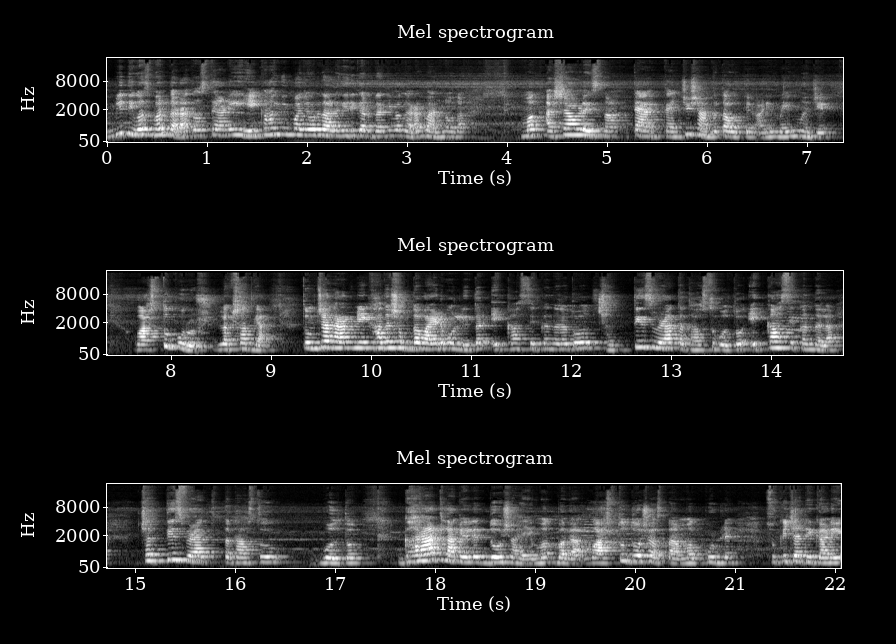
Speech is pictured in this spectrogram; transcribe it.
मी दिवसभर घरात असते आणि हे का मी माझ्यावर दादागिरी करता किंवा घरात भांडणं होता मग अशा वेळेस ना त्या त्यांची शांतता होते आणि मेन म्हणजे वास्तुपुरुष लक्षात घ्या. तुमच्या घरात मी एखादा शब्द वाईट बोलली तर एका सेकंदाला तो छत्तीस वेळा तथास्तू बोलतो. एका सेकंदाला छत्तीस वेळा तथास्तू बोलतो. घरात लागलेले दोष आहे. मग बघा वास्तू दोष असता मग कुठल्या चुकीच्या ठिकाणी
